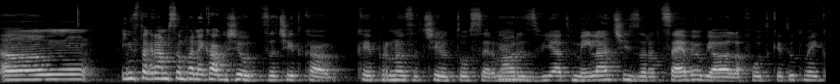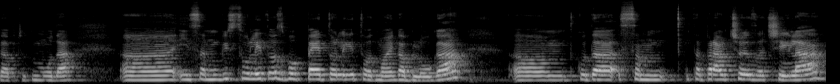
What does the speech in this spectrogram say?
Um, Instagram sem pa nekako že od začetka, ki je pri nas začel to se malo. Ja. razvijati, melači zaradi sebe, objavljala fotke, tudi make-up, tudi moda. Uh, in sem v bistvu letos bo peto leto od mojega bloga. Um, tako da sem ta pravi čas začela,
